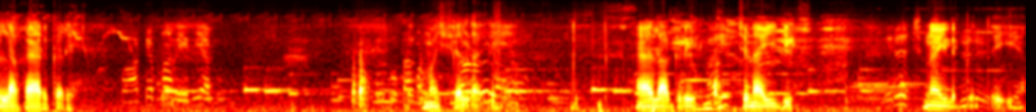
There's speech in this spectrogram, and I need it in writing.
ਅੱਲਾ ਖੈਰ ਕਰੇ ਮਾਸ਼ਾਅੱਲਾ ਜੀ ਹੈ ਲੱਗ ਰਹੀ ਚਣਾਈ ਜੀ ਚਣਾਈ ਲੱਗ ਰਹੀ ਹੈ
